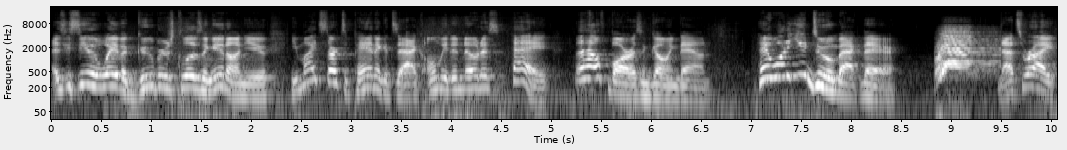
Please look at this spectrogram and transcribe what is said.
As you see the wave of goobers closing in on you, you might start to panic attack only to notice, hey, the health bar isn't going down. Hey, what are you doing back there? That's right,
